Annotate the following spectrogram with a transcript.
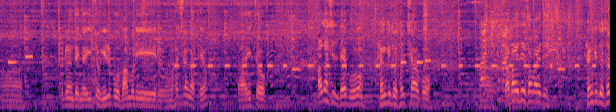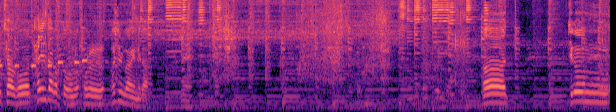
어, 그러는데 이제 이쪽 일부 마무리를 하시는 것 같아요. 자, 이쪽 화장실 내부 변기도 설치하고, 어, 돼, 싸봐야 돼. 변기도 설치하고 타일 작업도 오늘, 오늘 하실 모양입니다. 어, 지금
